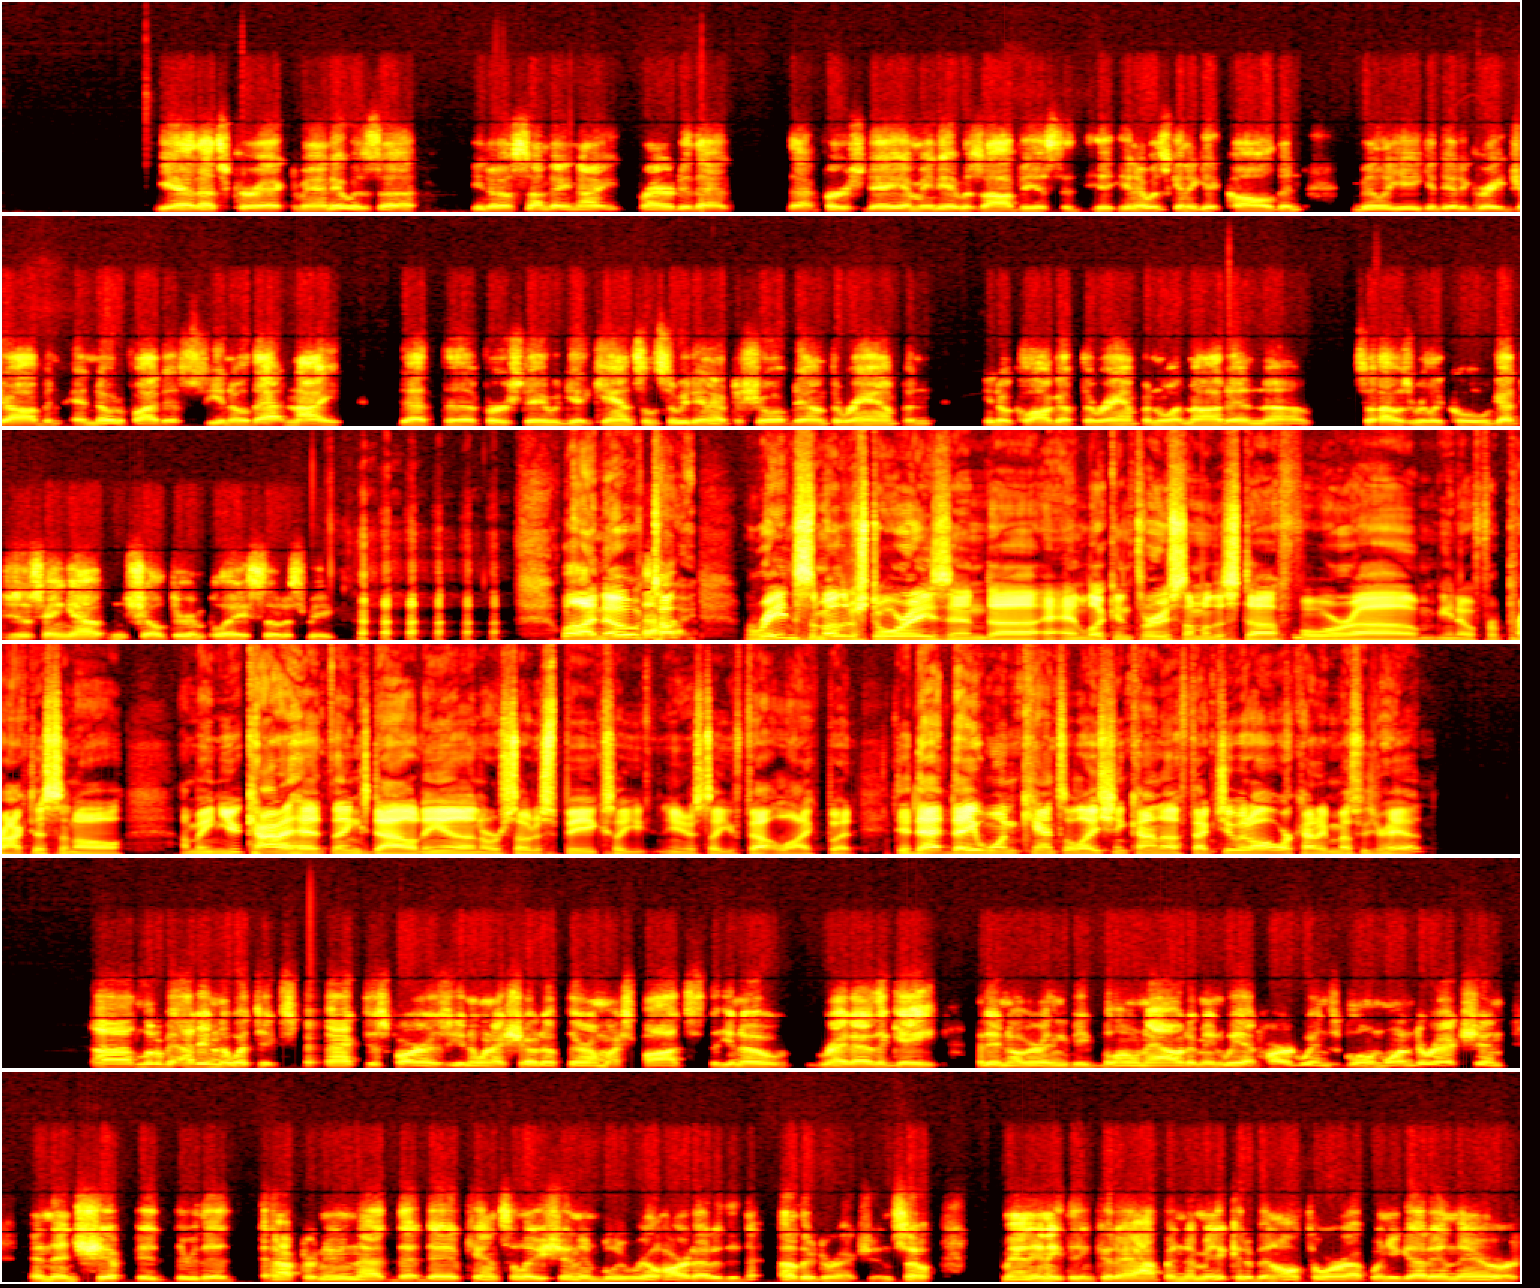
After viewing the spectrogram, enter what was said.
Yeah, that's correct, man. It was uh, you know, Sunday night prior to that that first day. I mean, it was obvious that it, you know it was going to get called, and Billy Egan did a great job and, and notified us, you know, that night that the first day would get canceled, so we didn't have to show up down at the ramp and you know clog up the ramp and whatnot, and uh, so that was really cool. We got to just hang out and shelter in place, so to speak. well, I know ta- reading some other stories and uh, and looking through some of the stuff for um, you know for practice and all. I mean, you kind of had things dialed in, or so to speak. So you you know, so you felt like. But did that day one cancellation kind of affect you at all, or kind of mess with your head? Uh, a little bit. I didn't know what to expect as far as you know when I showed up there on my spots. You know, right out of the gate, I didn't know everything would be blown out. I mean, we had hard winds blowing one direction and then shifted through the afternoon that that day of cancellation and blew real hard out of the other direction. So, man, anything could have happened. I mean, it could have been all tore up when you got in there, or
